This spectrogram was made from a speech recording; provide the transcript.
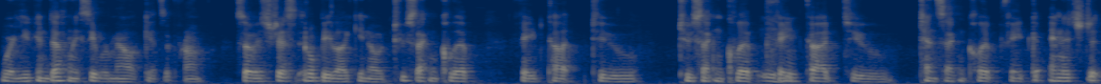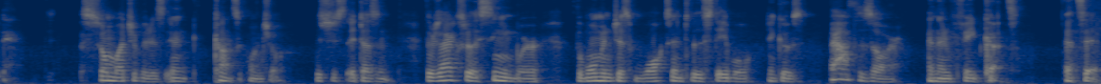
where you can definitely see where Malik gets it from. So it's just it'll be like you know two second clip, fade cut to two second clip, mm-hmm. fade cut to 10 second clip, fade cut, and it's just so much of it is inconsequential. It's just it doesn't. There's actually a scene where the woman just walks into the stable and goes Balthazar, and then fade cuts. That's it.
